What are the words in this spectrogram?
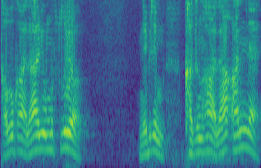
Tavuk hala yumurtluyor. Ne bileyim kadın hala anne.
